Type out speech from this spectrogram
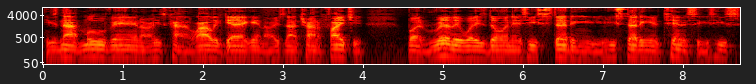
he's not moving or he's kind of lollygagging or he's not trying to fight you. But really what he's doing is he's studying you. He's studying your tendencies. He's,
